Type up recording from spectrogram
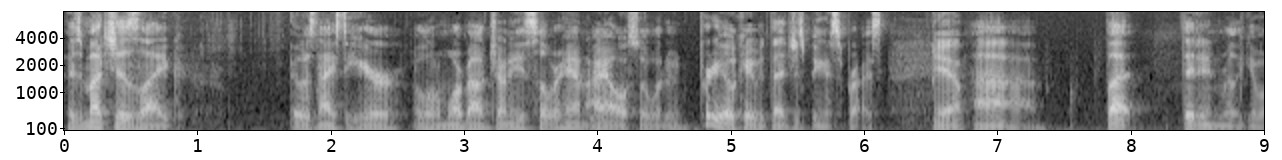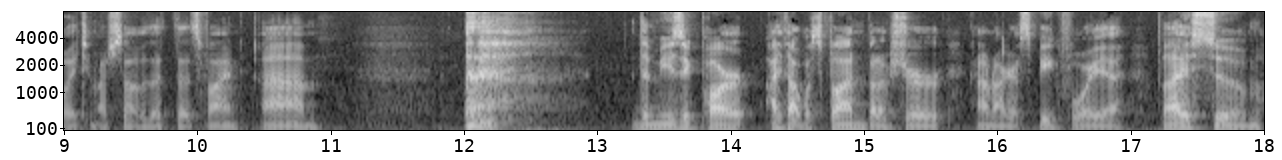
as much as like it was nice to hear a little more about Johnny Silverhand, I also would have been pretty okay with that just being a surprise. Yeah. Uh, but they didn't really give away too much, so that that's fine. Um, the music part I thought was fun, but I'm sure I'm not going to speak for you, but I assume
